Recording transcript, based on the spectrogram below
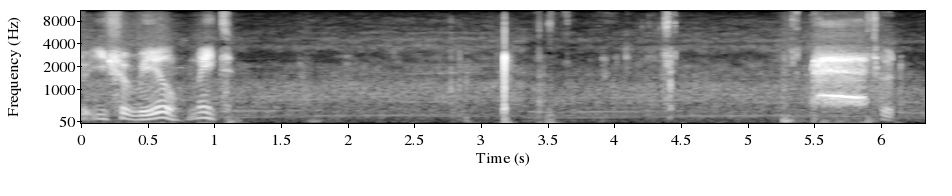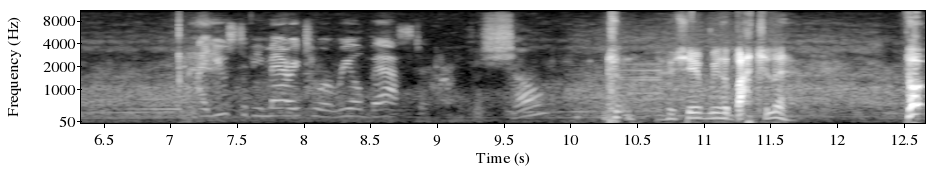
You for, for real, mate? That's good. I used to be married to a real bastard. For sure? Who's she a real bachelor? Oh!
